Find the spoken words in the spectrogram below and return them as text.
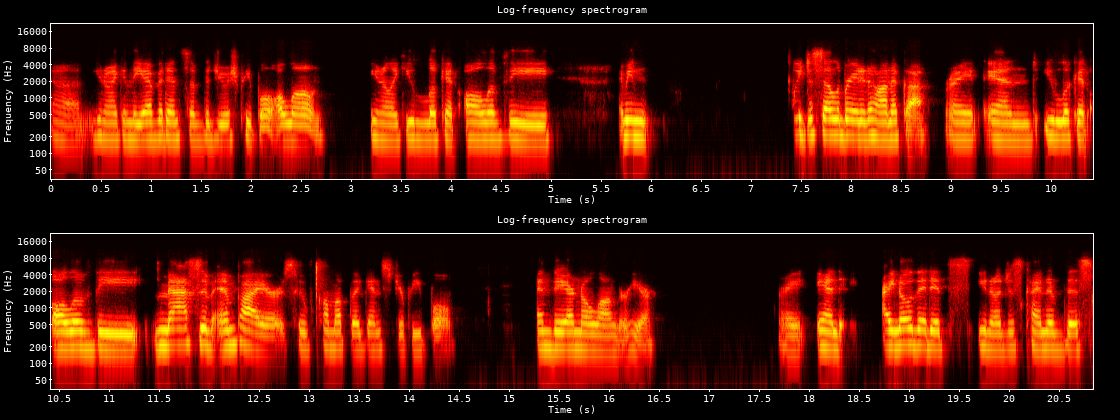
um, you know, like in the evidence of the Jewish people alone. You know, like you look at all of the, I mean, we just celebrated Hanukkah, right? And you look at all of the massive empires who've come up against your people, and they are no longer here, right? And I know that it's, you know, just kind of this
